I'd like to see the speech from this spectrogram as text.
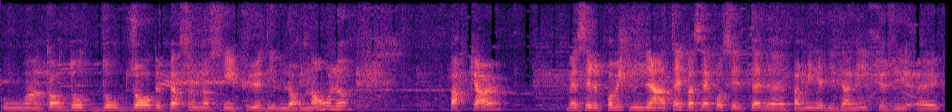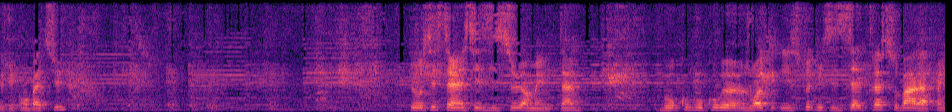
ou encore d'autres genres de personnes, je ne me souviens plus de leur nom là, par cœur. Mais c'est le premier qui me vient en tête parce que c'était parmi les derniers que j'ai euh, combattu. Puis aussi c'était un saisisseux en même temps. Beaucoup, beaucoup de joueurs, et surtout qui me saisissaient très souvent à la fin.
